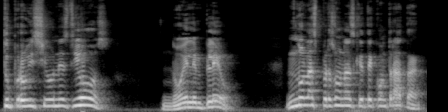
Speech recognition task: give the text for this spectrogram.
Tu provisión es Dios no el empleo, no las personas que te contratan.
